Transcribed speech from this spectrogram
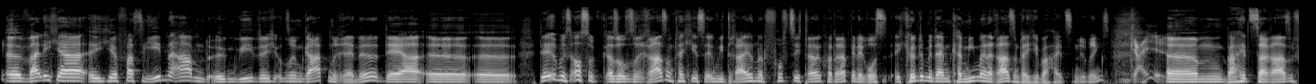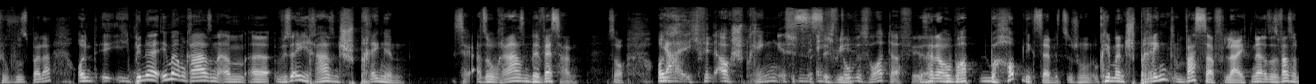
äh, weil ich ja äh, hier fast jeden Abend irgendwie durch unseren Garten renne, der äh, äh, der übrigens auch so, also unsere Rasenfläche ist irgendwie 350, 300 Quadratmeter groß. Ich könnte mit deinem Kamin meine Rasenfläche beheizen übrigens. Geil. Ähm, beheizter Rasen für Fußballer. Und ich bin ja immer am Rasen am, äh, wie soll ich Rasen sprengen? Ja, also Rasen bewässern. So. Und ja, ich finde auch sprengen ist ein ist echt irgendwie- doofes Wort dafür. das hat auch überhaupt, überhaupt nichts damit zu tun. Okay, man sprengt Wasser vielleicht, ne? Also das Wasser.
